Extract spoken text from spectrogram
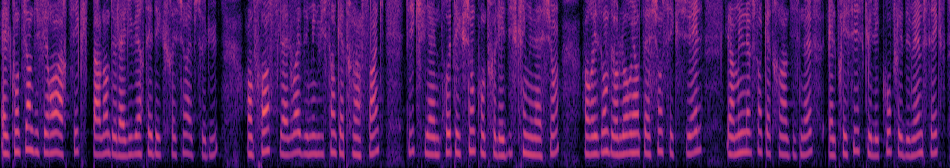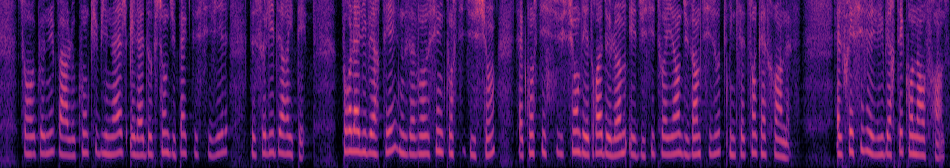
Elle contient différents articles parlant de la liberté d'expression absolue. En France, la loi de 1885 dit qu'il y a une protection contre les discriminations en raison de l'orientation sexuelle et en 1999, elle précise que les couples de même sexe sont reconnus par le concubinage et l'adoption du pacte civil de solidarité. Pour la liberté, nous avons aussi une constitution, la Constitution des droits de l'homme et du citoyen du 26 août 1789. Elle précise les libertés qu'on a en France.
